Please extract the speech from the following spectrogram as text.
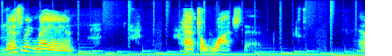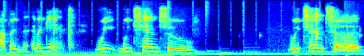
Vince McMahon had to watch that. And I think that, and again, we we tend to we tend to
